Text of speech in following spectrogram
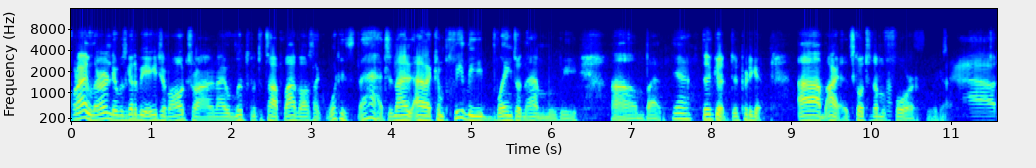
when I learned it was gonna be Age of Ultron, and I looked at the top five, I was like, what is that? And I, I completely blanked on that movie. Um, but yeah, they're good. They're pretty good. Um, all right, let's go to number four. We got? Out.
